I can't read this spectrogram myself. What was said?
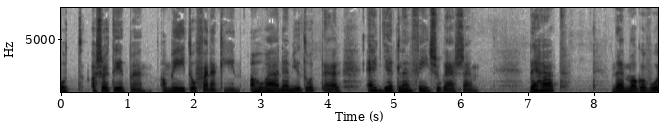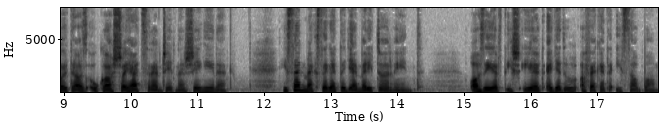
ott a sötétben, a mély fenekén, ahová nem jutott el egyetlen fénysugár sem. De hát nem maga volt-e az oka a saját szerencsétlenségének? Hiszen megszegett egy emberi törvényt. Azért is élt egyedül a fekete iszabban.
